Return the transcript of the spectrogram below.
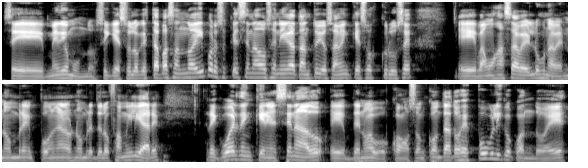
se, medio mundo. Así que eso es lo que está pasando ahí, por eso es que el Senado se niega tanto. Ellos saben que esos cruces, eh, vamos a saberlos una vez nombren, pongan los nombres de los familiares. Recuerden que en el Senado, eh, de nuevo, cuando son contratos es público, cuando es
